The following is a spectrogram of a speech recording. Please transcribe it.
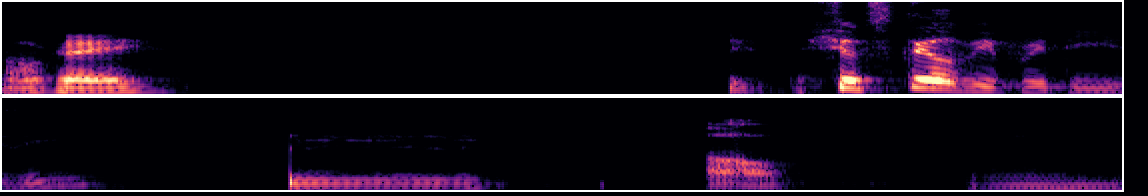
Okay. Should still be pretty easy. Oh. Mm.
